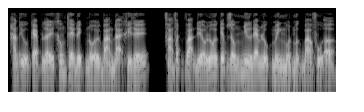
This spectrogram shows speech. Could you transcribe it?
hắn tựu kẹp lấy không thể địch nổi bàng đại khí thế, phản phất vạn điều lôi kiếp giống như đem lục minh một mực bao phủ ở.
